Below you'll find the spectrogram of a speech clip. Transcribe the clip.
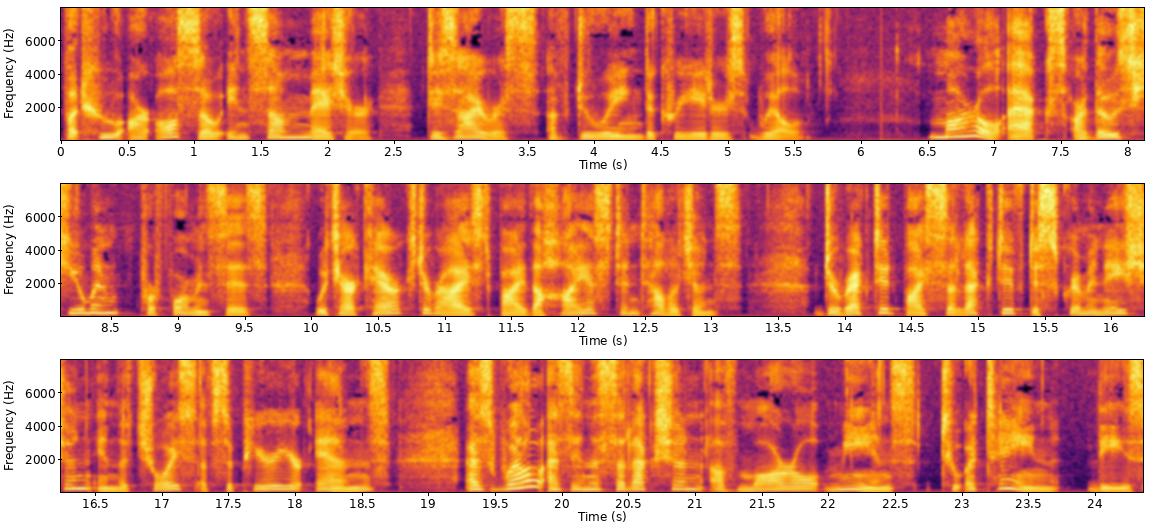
but who are also in some measure desirous of doing the Creator's will. Moral acts are those human performances which are characterized by the highest intelligence, directed by selective discrimination in the choice of superior ends, as well as in the selection of moral means to attain these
